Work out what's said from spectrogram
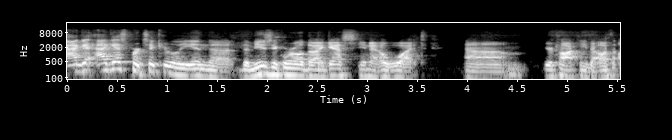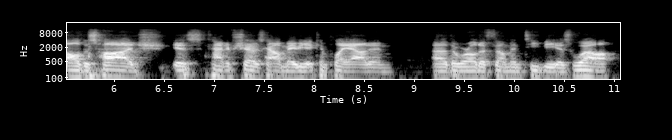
I, I, guess particularly in the the music world, though. I guess you know what um, you're talking about with Aldis Hodge is kind of shows how maybe it can play out in uh, the world of film and TV as well.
